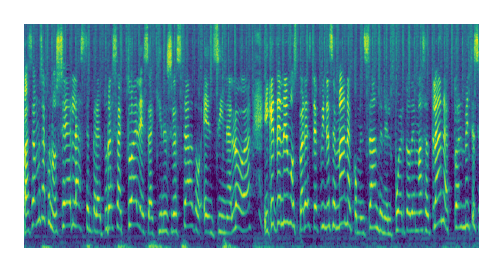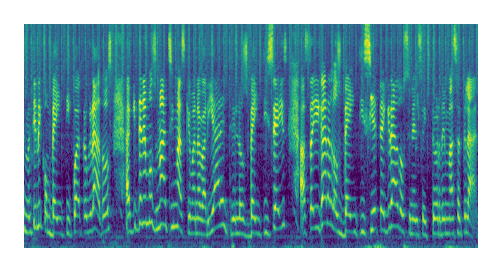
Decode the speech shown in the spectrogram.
Pasamos a conocer las temperaturas actuales aquí en nuestro estado, en Sinaloa, y qué tenemos para este fin de semana, comenzando en el puerto de Mazatlán. Actualmente se mantiene con 24 grados. Aquí tenemos máximas que van a variar entre los 26 hasta llegar a los 27 grados en el sector de Mazatlán.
